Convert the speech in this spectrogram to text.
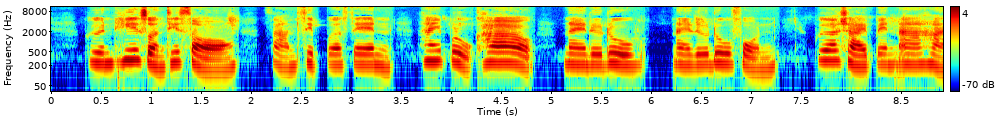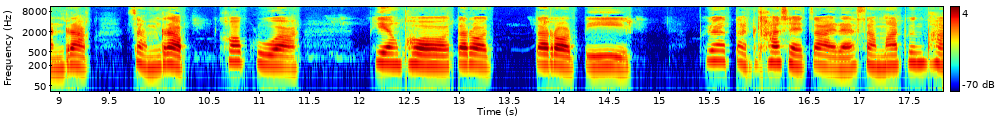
ๆ พื้นที่ส่วนที่ 2 30เปอร์เซนต์ให้ปลูกข้าวในฤดูในฤดูฝน เพื่อใช้เป็นอาหารหลักสำหรับครอบครัว เพียงพอตลอดตลอดปี เพื่อตัดค่าใช้จ่ายและสามารถพึ่งพา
